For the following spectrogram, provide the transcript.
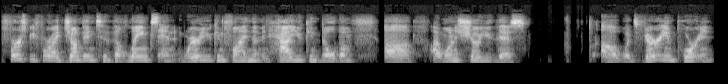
first, before I jump into the links and where you can find them and how you can build them, uh, I want to show you this. Uh, what's very important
